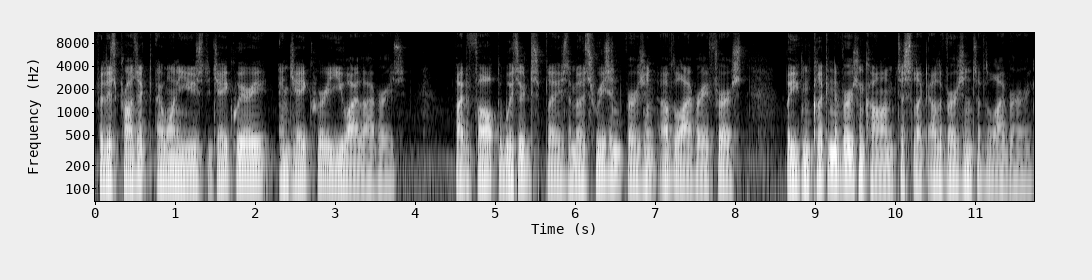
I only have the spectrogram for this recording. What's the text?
For this project, I want to use the jQuery and jQuery UI libraries. By default, the wizard displays the most recent version of the library first, but you can click in the version column to select other versions of the library.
